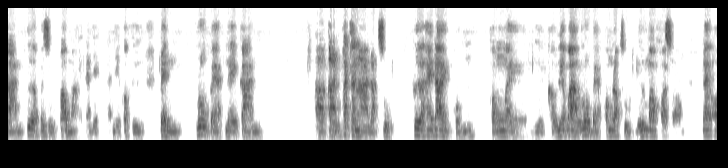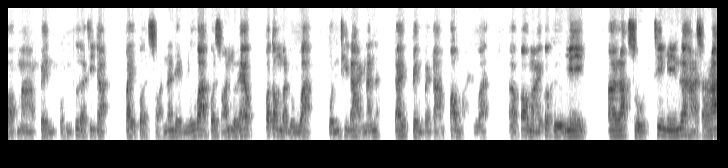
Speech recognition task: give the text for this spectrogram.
การเพื่อไปสู่เป้าหมายนั่นเองอันนี้ก็คือเป็นรูปแบบในการการพัฒนาหลักสูตรเพื่อให้ได้ผลของไอ้หรือเขาเรียกว่ารูปแบบของหลักสูตรหรือมคสองได้ออกมาเป็นผลเพื่อที่จะไปเปิดสอนนั่นเองหรือว่าเปิดสอนอยู่แล้วก็ต้องมาดูว่าผลที่ได้นั้น ได้เป็นไปตามเป้าหมายหรือว่าเป้าหมายก็คือมีหลักสูตรที่มีเนื้อหาสาระ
